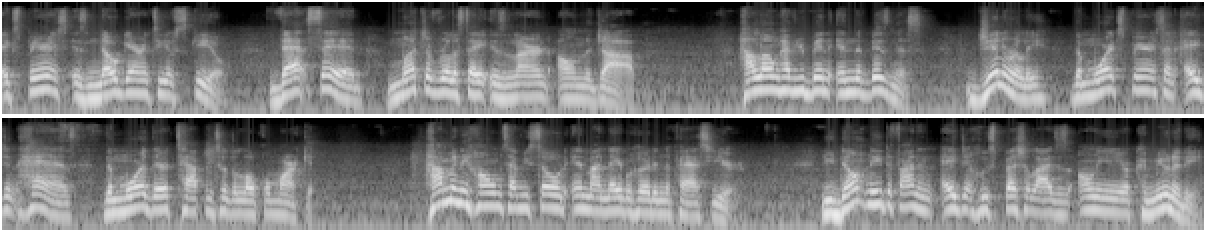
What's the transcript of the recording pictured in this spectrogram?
experience is no guarantee of skill. That said, much of real estate is learned on the job. How long have you been in the business? Generally, the more experience an agent has, the more they're tapped into the local market. How many homes have you sold in my neighborhood in the past year? You don't need to find an agent who specializes only in your community,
